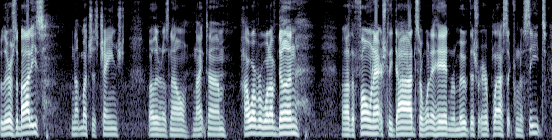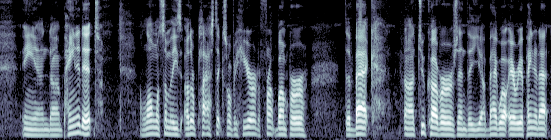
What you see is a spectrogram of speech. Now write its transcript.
The bodies, not much has changed other than it's now nighttime. However, what I've done, uh, the phone actually died, so I went ahead and removed this rear plastic from the seat and uh, painted it along with some of these other plastics over here, the front bumper, the back uh, two covers, and the uh, bagwell area painted that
